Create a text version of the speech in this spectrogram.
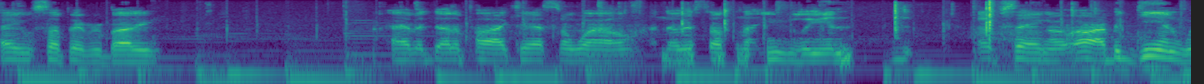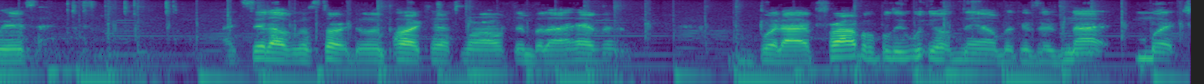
Hey, what's up, everybody? I haven't done a podcast in a while. I know that's something I usually end up saying, or, or I begin with. I said I was going to start doing podcasts more often, but I haven't. But I probably will now because there's not much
